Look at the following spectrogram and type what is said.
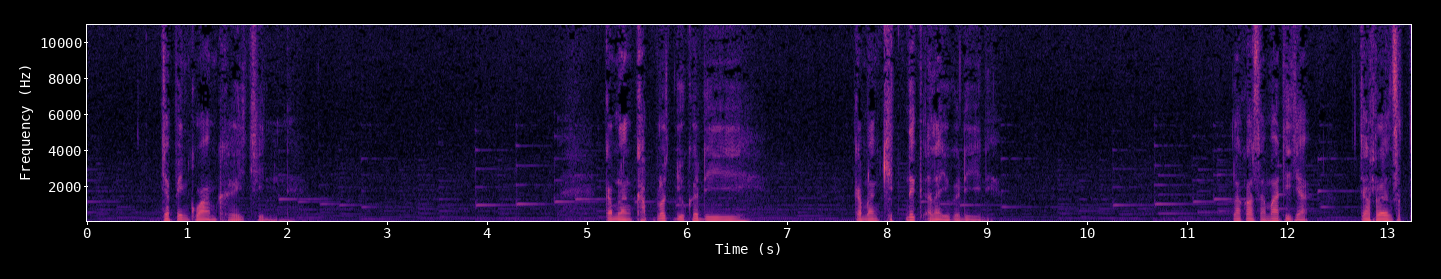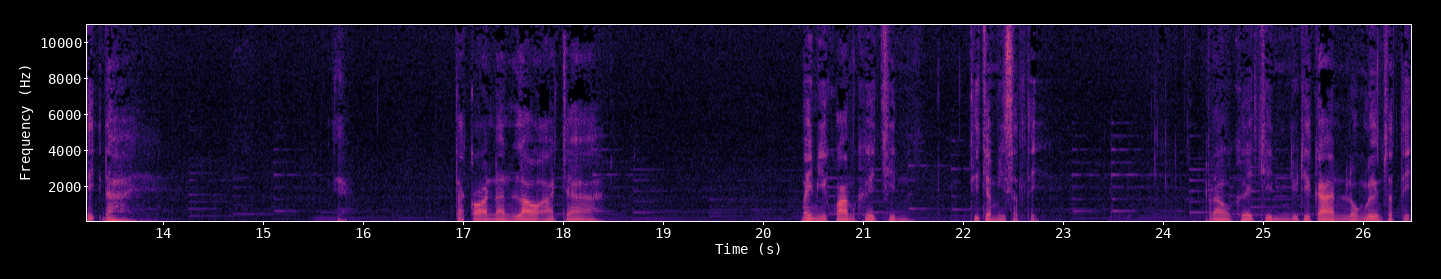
ๆ จะเป็นความเคยชินกำลังขับรถอยู่ก็ดี กำลังคิดนึกอะไรอยู่ก็ดีเนี่ยเราก็สามารถที่จะจะเจริญสติได้เนี่ยแต่ก่อนนั้นเราอาจจะ ไม่มีความเคยชินที่จะมีสติ เราเคยชินอยู่ที่การหลงลืมสติ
